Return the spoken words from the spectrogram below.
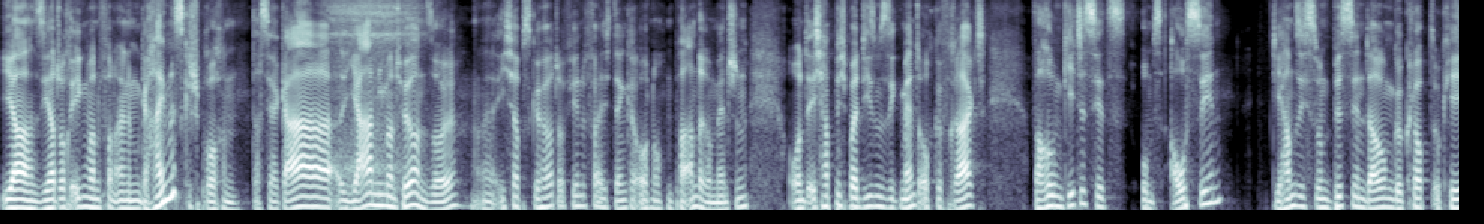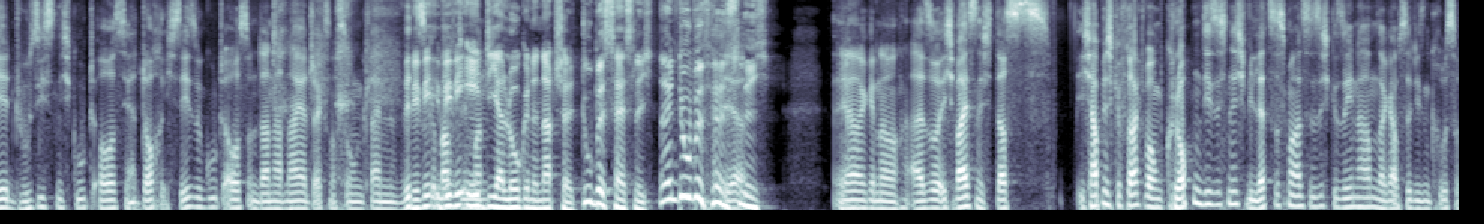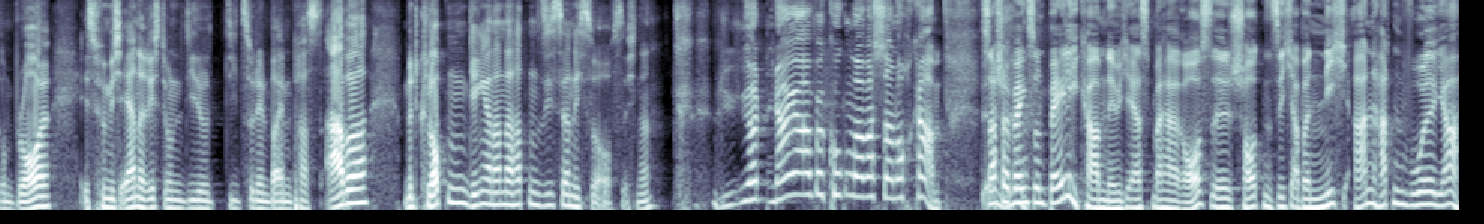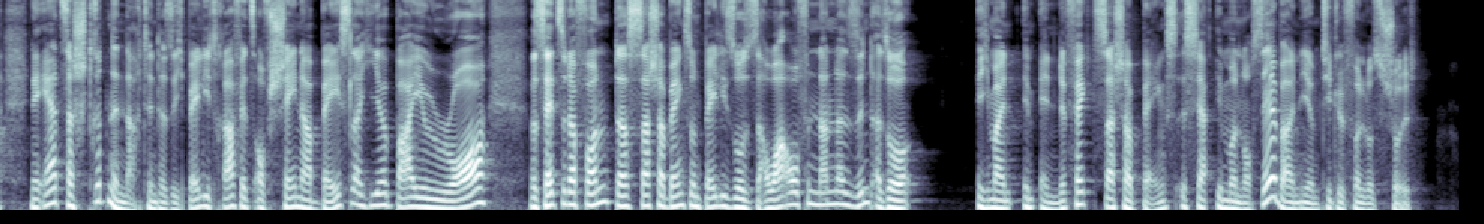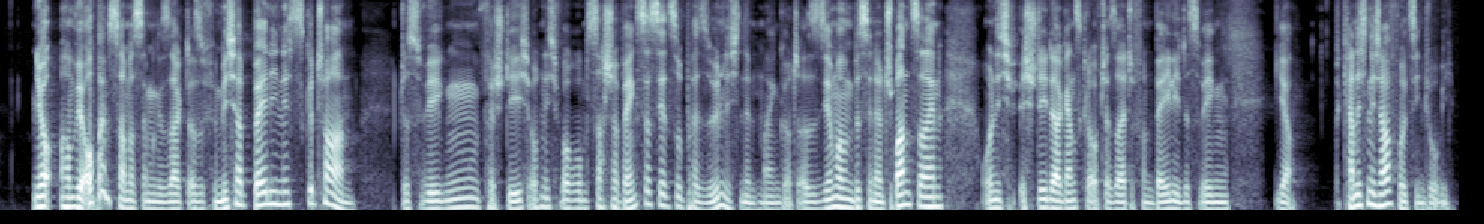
Ja, sie hat auch irgendwann von einem Geheimnis gesprochen, das ja gar ja niemand hören soll. Äh, ich habe es gehört auf jeden Fall. Ich denke auch noch ein paar andere Menschen. Und ich habe mich bei diesem Segment auch gefragt, warum geht es jetzt ums Aussehen? Die haben sich so ein bisschen darum gekloppt, okay, du siehst nicht gut aus. Ja, doch, ich sehe so gut aus. Und dann hat Nia Jax noch so einen kleinen Witz WWE, gemacht. WWE-Dialog in a nutshell. Du bist hässlich. Nein, du bist hässlich. Ja. Ja, genau. Also ich weiß nicht, das. Ich habe mich gefragt, warum kloppen die sich nicht, wie letztes Mal, als sie sich gesehen haben. Da gab es ja diesen größeren Brawl. Ist für mich eher eine Richtung, die, die zu den beiden passt. Aber mit Kloppen gegeneinander hatten sie es ja nicht so auf sich, ne? Ja, naja, wir gucken mal, was da noch kam. Sascha Banks und Bailey kamen nämlich erstmal heraus, äh, schauten sich aber nicht an, hatten wohl, ja, eine eher zerstrittene Nacht hinter sich. Bailey traf jetzt auf Shayna Baszler hier bei Raw. Was hältst du davon, dass Sascha Banks und Bailey so sauer aufeinander sind? Also, ich meine, im Endeffekt, Sascha Banks ist ja immer noch selber an ihrem Titelverlust schuld. Ja, haben wir auch beim SummerSlam gesagt. Also für mich hat Bailey nichts getan. Deswegen verstehe ich auch nicht, warum Sascha Banks das jetzt so persönlich nimmt, mein Gott. Also sie haben mal ein bisschen entspannt sein und ich, ich stehe da ganz klar auf der Seite von Bailey. Deswegen, ja, kann ich nicht nachvollziehen, Tobi.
